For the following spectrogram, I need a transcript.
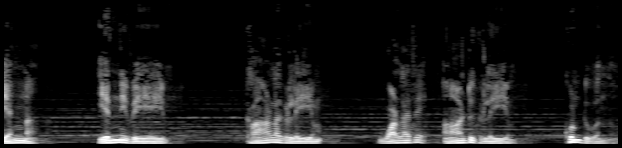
എണ്ണ എന്നിവയെയും കാളകളെയും വളരെ ആടുകളെയും കൊണ്ടുവന്നു.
